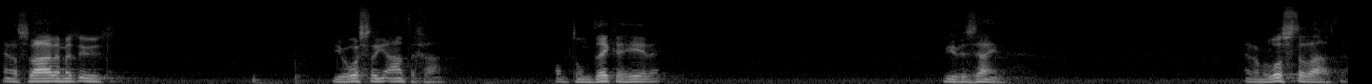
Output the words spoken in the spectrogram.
En als het ware met u die worsteling aan te gaan. Om te ontdekken, heren, wie we zijn. En om los te laten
